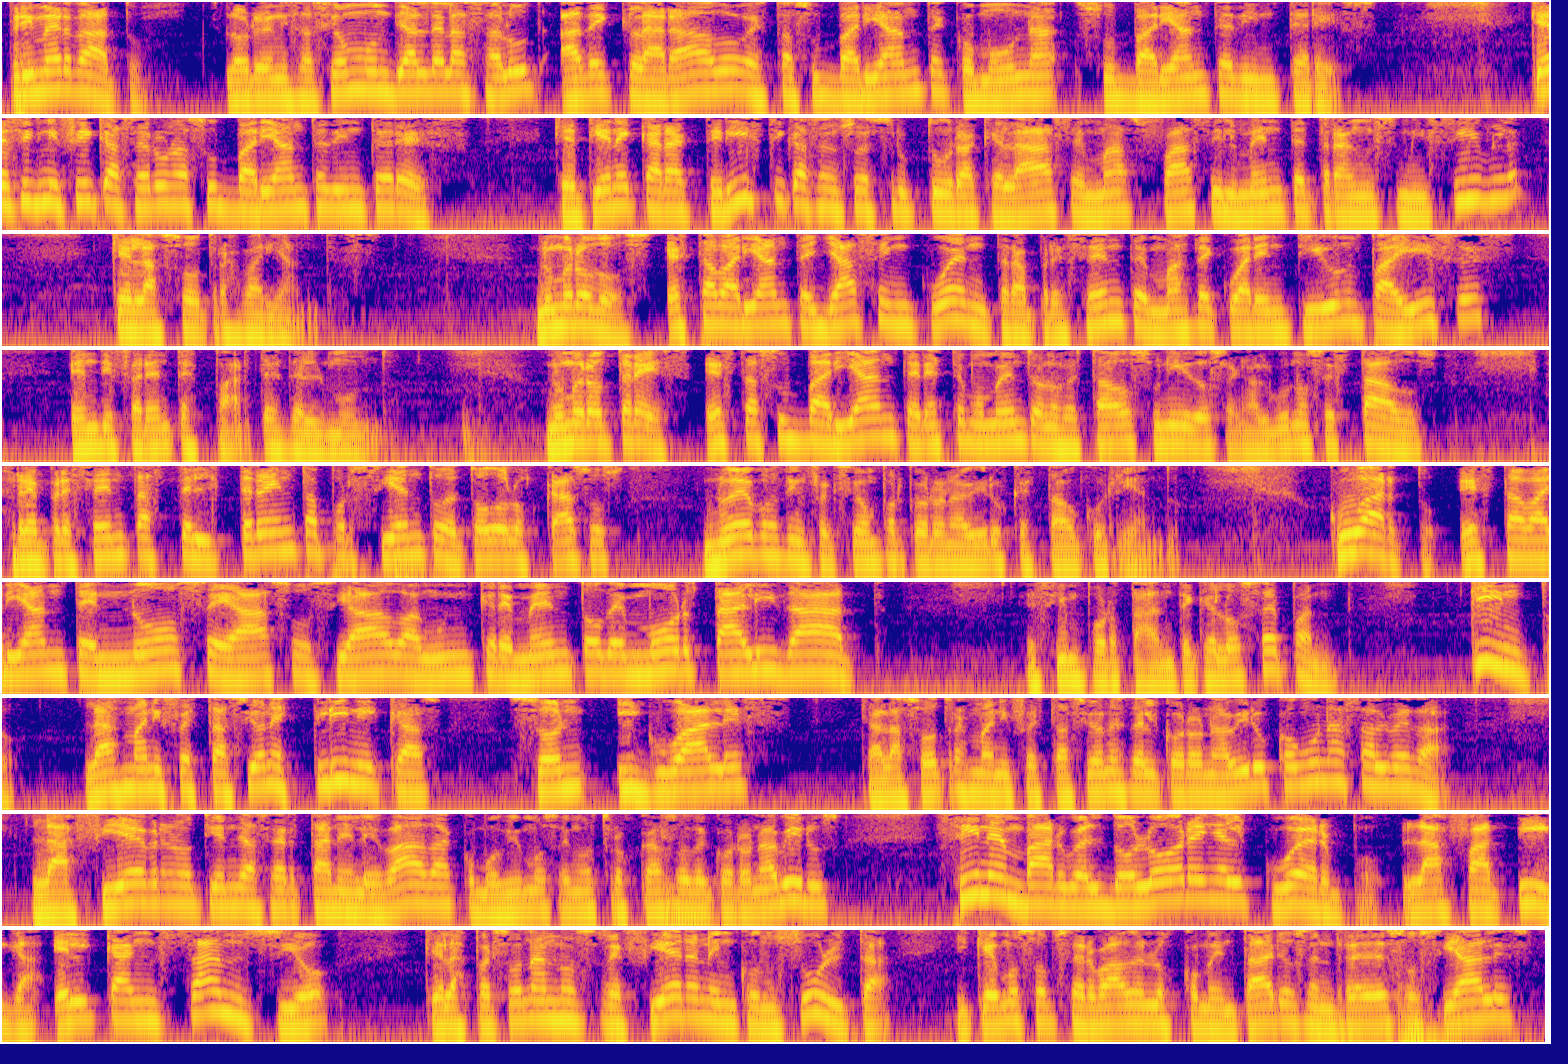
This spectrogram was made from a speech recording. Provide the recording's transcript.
Primer dato, la Organización Mundial de la Salud ha declarado esta subvariante como una subvariante de interés. ¿Qué significa ser una subvariante de interés? Que tiene características en su estructura que la hacen más fácilmente transmisible que las otras variantes. Número dos, esta variante ya se encuentra presente en más de 41 países en diferentes partes del mundo. Número tres, esta subvariante en este momento en los Estados Unidos, en algunos estados, representa hasta el 30% de todos los casos nuevos de infección por coronavirus que está ocurriendo. Cuarto, esta variante no se ha asociado a un incremento de mortalidad. Es importante que lo sepan. Quinto, las manifestaciones clínicas son iguales que a las otras manifestaciones del coronavirus con una salvedad la fiebre no tiende a ser tan elevada como vimos en otros casos de coronavirus. Sin embargo, el dolor en el cuerpo, la fatiga, el cansancio que las personas nos refieren en consulta y que hemos observado en los comentarios en redes sociales,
